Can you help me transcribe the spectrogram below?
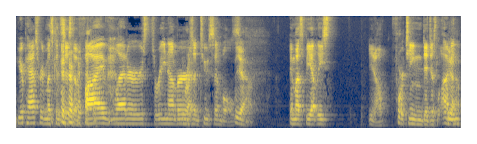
your password must consist of five letters, three numbers, Right. and two symbols. Yeah. It must be at least, you know, 14 digits. I Yeah. mean,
